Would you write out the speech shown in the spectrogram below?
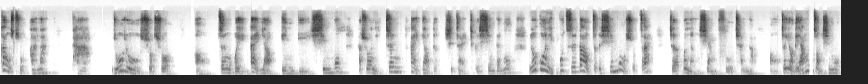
告诉阿难，他如如所说，哦，真为爱要因于心目。他说，你真爱要的是在这个心的目。如果你不知道这个心目所在，则不能相辅成老。哦，这有两种心目，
